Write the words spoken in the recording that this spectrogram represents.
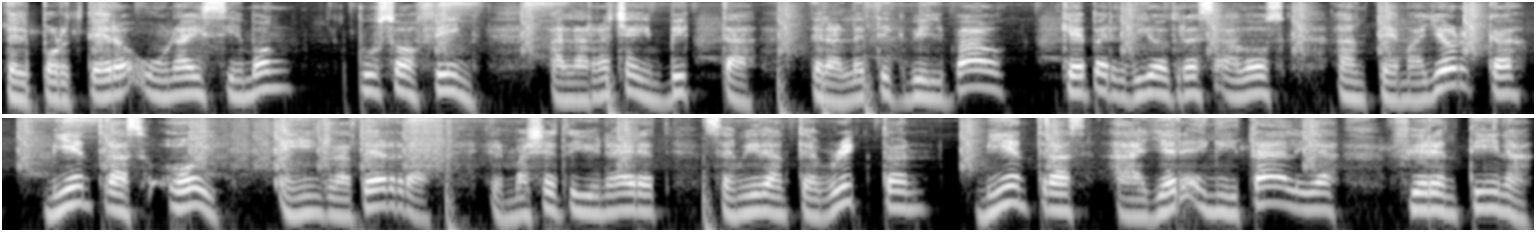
del portero Unai Simón puso fin a la racha invicta del Athletic Bilbao, que perdió 3 a 2 ante Mallorca, mientras hoy en Inglaterra el Manchester United se mide ante Brighton, mientras ayer en Italia Fiorentina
